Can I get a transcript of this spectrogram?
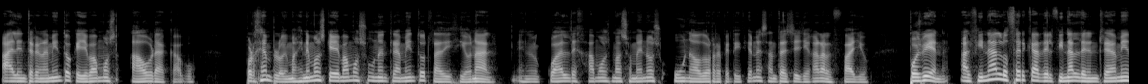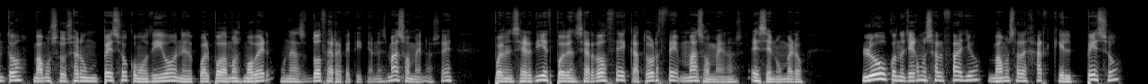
al entrenamiento que llevamos ahora a cabo. Por ejemplo, imaginemos que llevamos un entrenamiento tradicional, en el cual dejamos más o menos una o dos repeticiones antes de llegar al fallo. Pues bien, al final o cerca del final del entrenamiento vamos a usar un peso, como digo, en el cual podamos mover unas 12 repeticiones, más o menos. ¿eh? Pueden ser 10, pueden ser 12, 14, más o menos, ese número. Luego, cuando lleguemos al fallo, vamos a dejar que el peso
